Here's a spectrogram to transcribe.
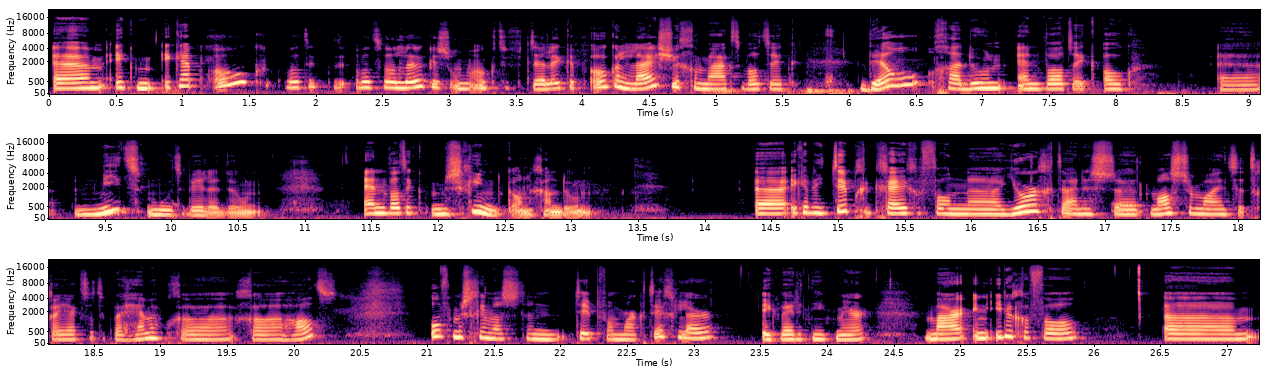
Um, ik, ik heb ook, wat, ik, wat wel leuk is om ook te vertellen, ik heb ook een lijstje gemaakt wat ik wel ga doen en wat ik ook uh, niet moet willen doen. En wat ik misschien kan gaan doen. Uh, ik heb die tip gekregen van uh, Jorg tijdens het mastermind traject dat ik bij hem heb ge gehad. Of misschien was het een tip van Mark Tichler. Ik weet het niet meer. Maar in ieder geval, Um,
